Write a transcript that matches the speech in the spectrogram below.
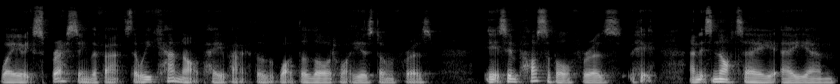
way of expressing the fact that we cannot pay back the, what the Lord, what He has done for us. It's impossible for us, and it's not a, a um,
